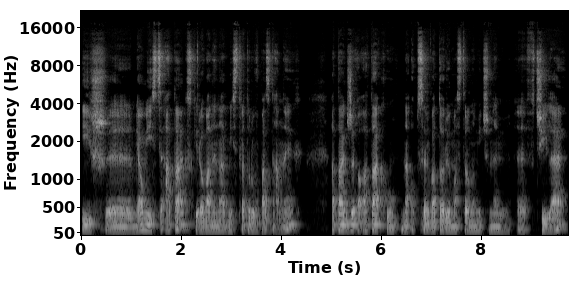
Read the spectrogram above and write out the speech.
iż e, miał miejsce atak skierowany na administratorów baz danych, a także o ataku na obserwatorium astronomicznym e, w Chile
